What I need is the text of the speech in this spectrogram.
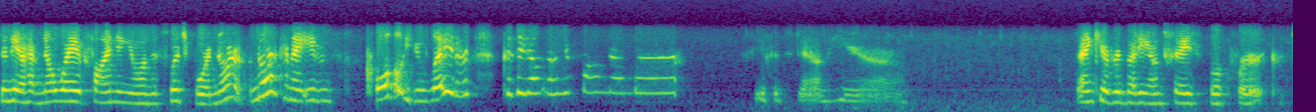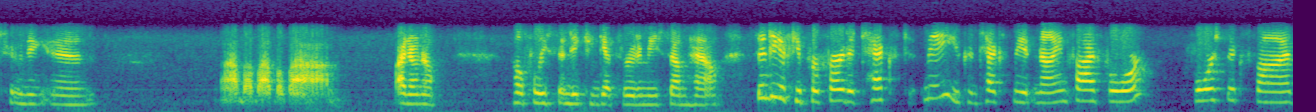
Cindy, I have no way of finding you on the switchboard, nor nor can I even call you later because I don't know your phone number. See if it's down here. Thank you, everybody on Facebook, for tuning in. Blah, blah, blah, blah, blah. I don't know. Hopefully, Cindy can get through to me somehow. Cindy, if you prefer to text me, you can text me at 954 465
